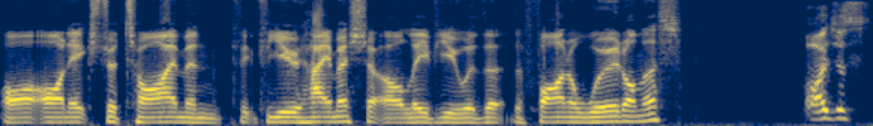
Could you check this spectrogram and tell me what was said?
on, on extra time. And for, for, you, Hamish, I'll leave you with the, the final word on this. I just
